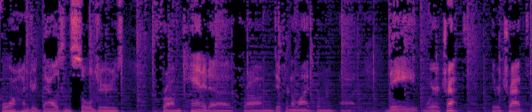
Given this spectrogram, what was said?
400,000 soldiers from Canada, from different alliances, from uh, they were trapped. They were trapped,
